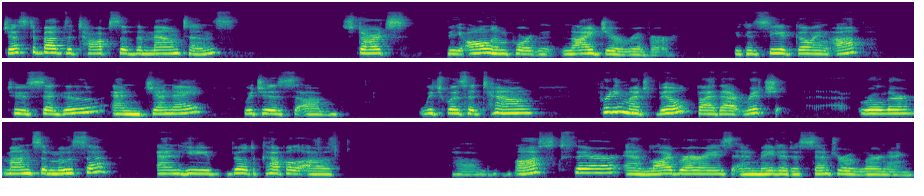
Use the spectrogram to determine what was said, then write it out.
just above the tops of the mountains, starts the all important Niger River. You can see it going up to Segu and Jenne, which is um, which was a town pretty much built by that rich ruler Mansa Musa and he built a couple of um, mosques there and libraries and made it a center of learning.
